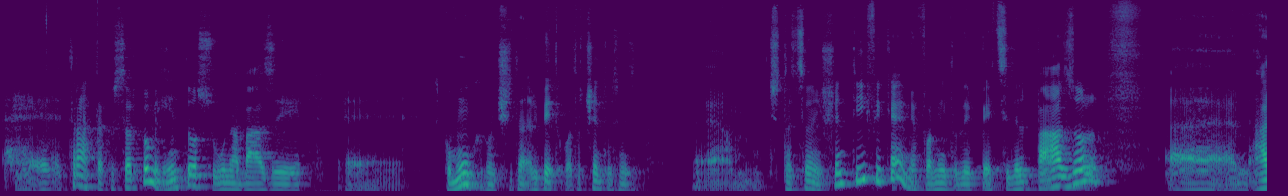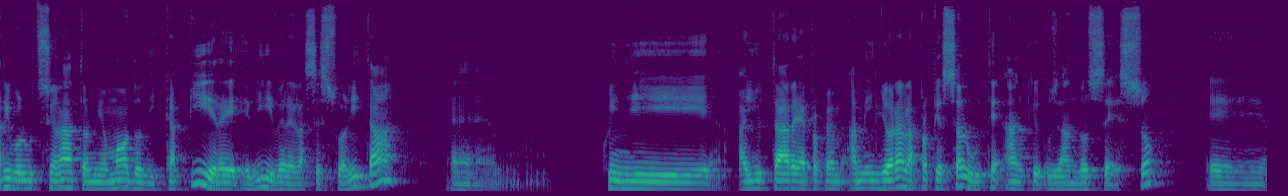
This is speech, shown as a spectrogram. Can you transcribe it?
eh, tratta questo argomento su una base eh, comunque con cita- ripeto 400 ehm, citazioni scientifiche mi ha fornito dei pezzi del puzzle ehm, ha rivoluzionato il mio modo di capire e vivere la sessualità ehm, quindi aiutare a, a migliorare la propria salute anche usando il sesso eh,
